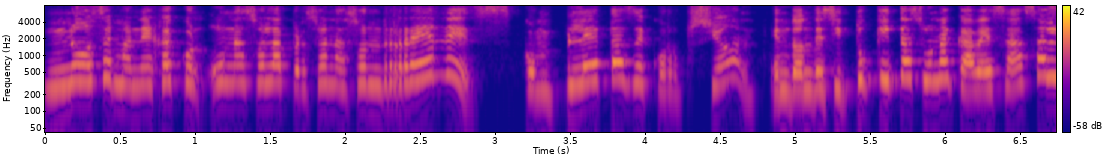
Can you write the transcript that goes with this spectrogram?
no se maneja con una sola persona, son redes completas de corrupción, en donde si tú quitas una cabeza, sale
